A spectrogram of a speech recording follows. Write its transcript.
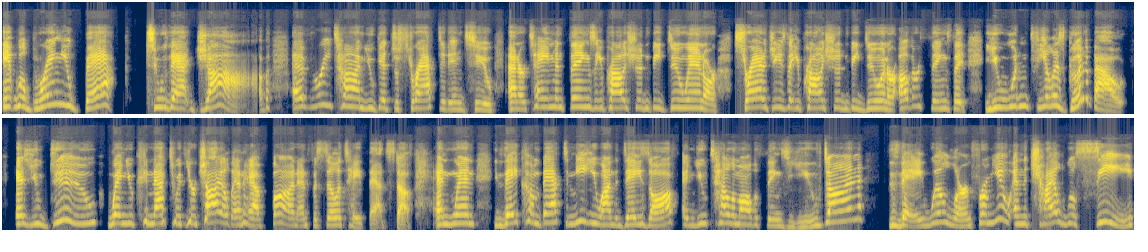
it will bring you back to that job every time you get distracted into entertainment things that you probably shouldn't be doing or strategies that you probably shouldn't be doing or other things that you wouldn't feel as good about as you do when you connect with your child and have fun and facilitate that stuff. And when they come back to meet you on the days off and you tell them all the things you've done, they will learn from you and the child will see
